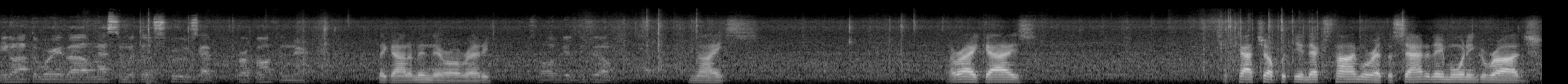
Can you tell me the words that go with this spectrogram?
You don't have to worry about messing with those screws that broke off in there. They got them in there already. It's all good to go. Nice. All right, guys. We'll catch up with you next time. We're at the Saturday Morning Garage.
